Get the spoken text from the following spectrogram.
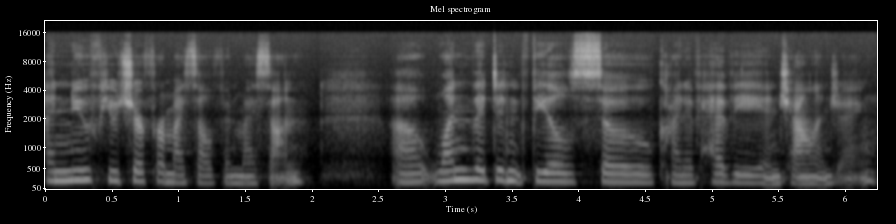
a new future for myself and my son, uh, one that didn't feel so kind of heavy and challenging.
